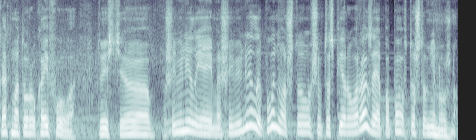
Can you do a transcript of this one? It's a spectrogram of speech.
как мотору кайфово. То есть э, шевелил я ими, шевелил и понял, что, в общем-то, с первого раза я попал в то, что мне нужно.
